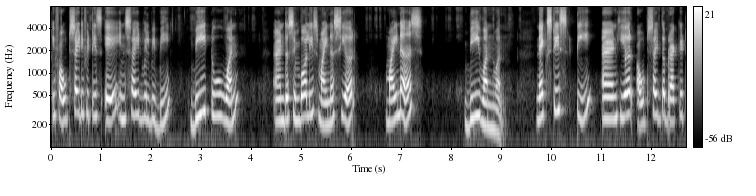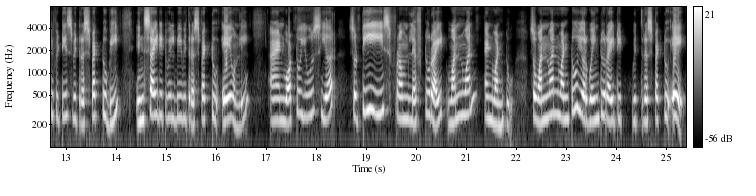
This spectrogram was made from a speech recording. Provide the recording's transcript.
if outside if it is a inside will be b. B 2 1 and the symbol is minus here minus b11 next is t and here outside the bracket if it is with respect to b inside it will be with respect to a only. And what to use here? So t is from left to right 1 1 and 1 2 so 1 1 1 2 you are going to write it with respect to a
